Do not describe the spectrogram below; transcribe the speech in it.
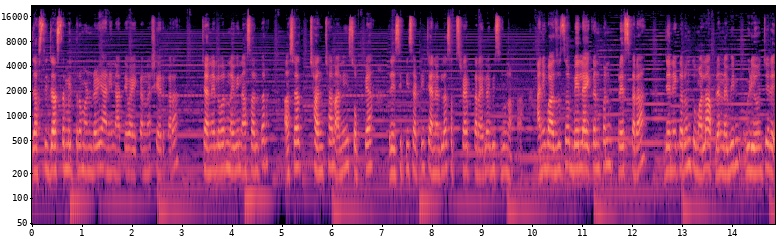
जास्तीत जास्त मित्रमंडळी आणि नातेवाईकांना शेअर करा. चॅनेलवर नवीन असाल तर अशा छान छान आणि सोप्या रेसिपीसाठी चॅनलला सबस्क्राईब करायला विसरू नका. आणि बाजूचं बेल आयकन पण प्रेस करा जेणेकरून तुम्हाला आपल्या नवीन व्हिडिओचे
